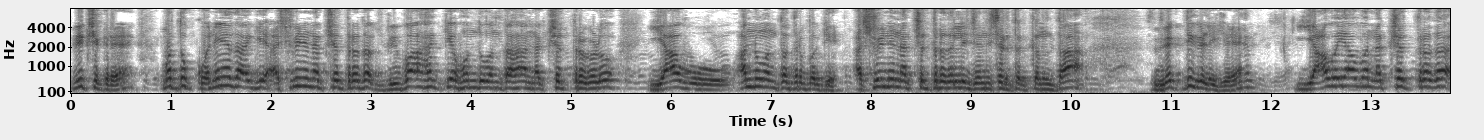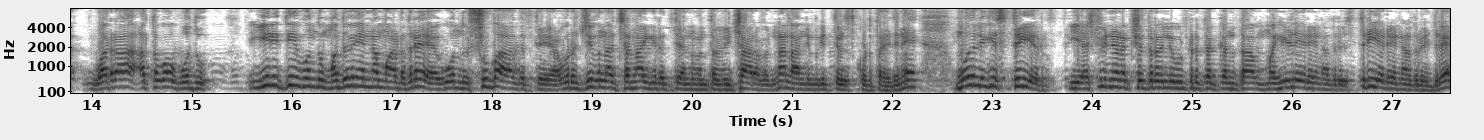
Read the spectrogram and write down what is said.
ವೀಕ್ಷಕರೇ, ಮತ್ತು ಕೊನೆಯದಾಗಿ ಅಶ್ವಿನಿ ನಕ್ಷತ್ರದ ವಿವಾಹಕ್ಕೆ ಹೊಂದುವಂತಹ ನಕ್ಷತ್ರಗಳು ಯಾವುವು ಅನ್ನುವಂಥದ್ರ ಬಗ್ಗೆ ಅಶ್ವಿನಿ ನಕ್ಷತ್ರದಲ್ಲಿ ಜನಿಸಿರ್ತಕ್ಕಂಥ ವ್ಯಕ್ತಿಗಳಿಗೆ ಯಾವ ಯಾವ ನಕ್ಷತ್ರದ ವರ ಅಥವಾ ವಧು, ಈ ರೀತಿ ಒಂದು ಮದುವೆಯನ್ನ ಮಾಡಿದ್ರೆ ಒಂದು ಶುಭ ಆಗುತ್ತೆ, ಅವರ ಜೀವನ ಚೆನ್ನಾಗಿರುತ್ತೆ ಅನ್ನುವಂತ ವಿಚಾರವನ್ನ ನಾನು ನಿಮಗೆ ತಿಳಿಸ್ಕೊಡ್ತಾ ಇದ್ದೀನಿ. ಮೊದಲಿಗೆ ಸ್ತ್ರೀಯರು. ಈ ಅಶ್ವಿನಿ ನಕ್ಷತ್ರದಲ್ಲಿ ಹುಟ್ಟಿರ್ತಕ್ಕಂತ ಮಹಿಳೆಯರೇನಾದ್ರೂ, ಸ್ತ್ರೀಯರೇನಾದ್ರೂ ಇದ್ರೆ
